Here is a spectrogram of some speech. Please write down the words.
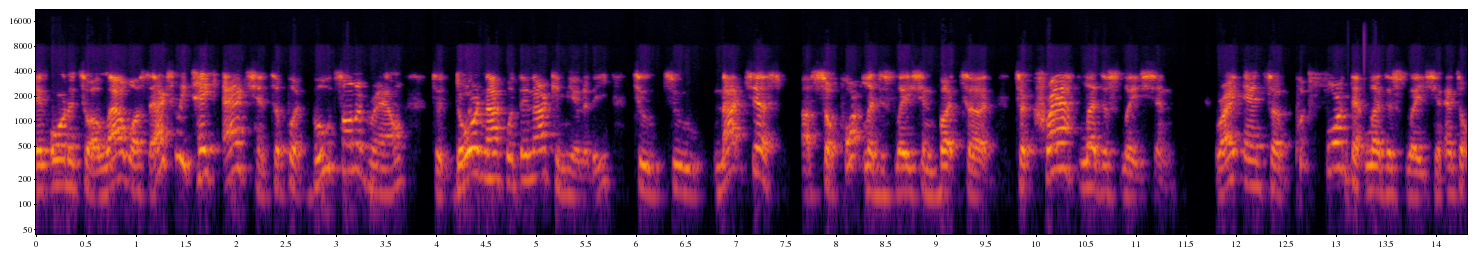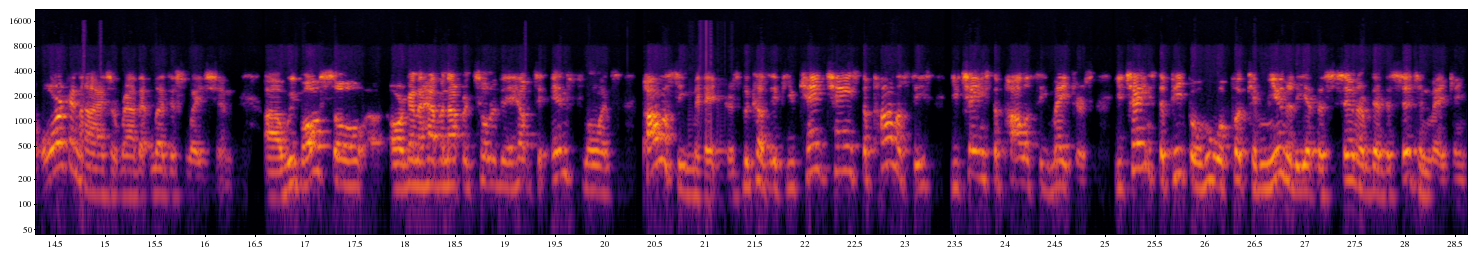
in order to allow us to actually take action to put boots on the ground, to door knock within our community, to to not just uh, support legislation, but to to craft legislation, right, and to put forth that legislation and to organize around that legislation. Uh, we've also uh, are going to have an opportunity to help to influence policymakers because if you can't change the policies, you change the policymakers. You change the people who will put community at the center of their decision making.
